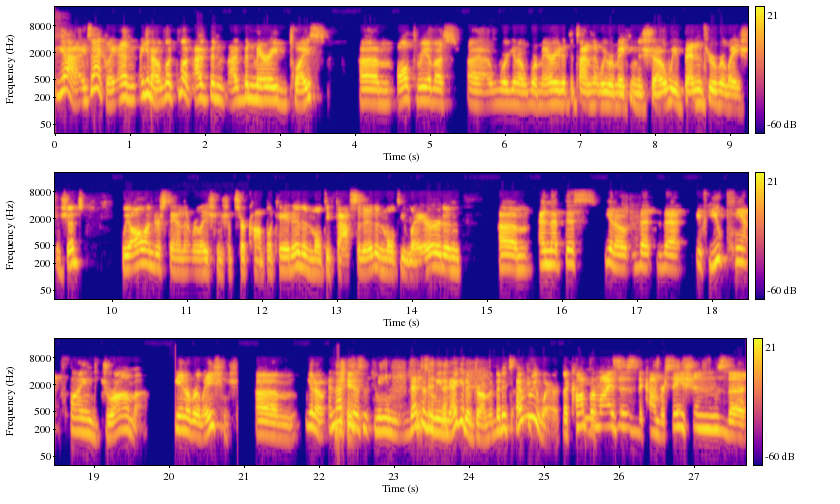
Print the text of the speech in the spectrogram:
yeah, exactly. And you know, look, look, I've been I've been married twice. Um, all three of us uh, were you know were married at the time that we were making the show. We've been through relationships. We all understand that relationships are complicated and multifaceted and multi-layered, and um, and that this you know that that if you can't find drama in a relationship um, you know, and that doesn't mean that doesn't mean negative drama, but it's everywhere. The compromises, the conversations, the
